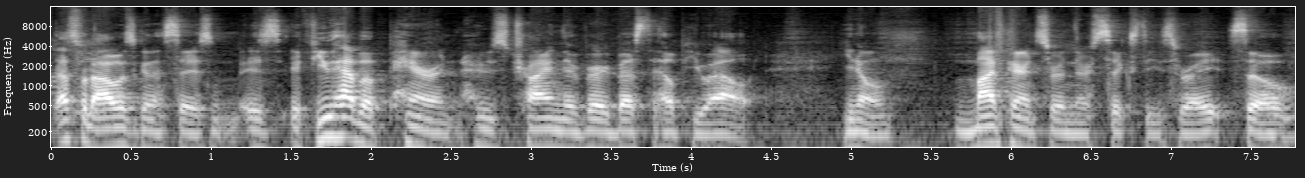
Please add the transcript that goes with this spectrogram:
that's what I was gonna say. Is, is if you have a parent who's trying their very best to help you out, you know, my parents are in their 60s, right? So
